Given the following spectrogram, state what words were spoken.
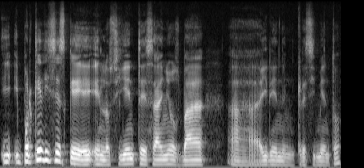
¿Y, y por qué dices que en los siguientes años va a ir en crecimiento?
